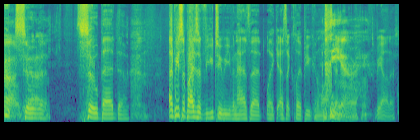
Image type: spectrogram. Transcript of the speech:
Oh, so God. bad. So bad though. Man. I'd be surprised if YouTube even has that like as a clip you can watch Yeah. anymore, to be honest.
